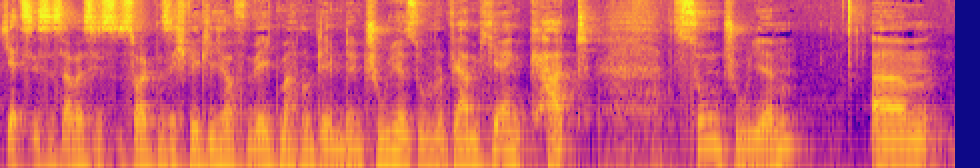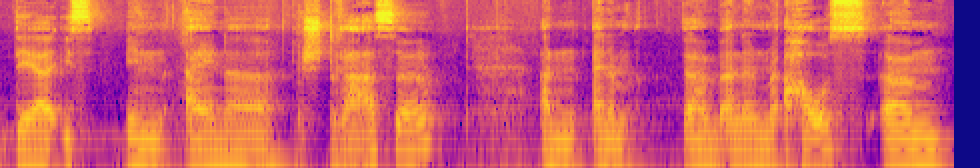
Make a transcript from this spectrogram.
Jetzt ist es aber, sie sollten sich wirklich auf den Weg machen und eben den Julian suchen. Und wir haben hier einen Cut zum Julian. Ähm, der ist in einer Straße an einem, äh, an einem Haus ähm,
